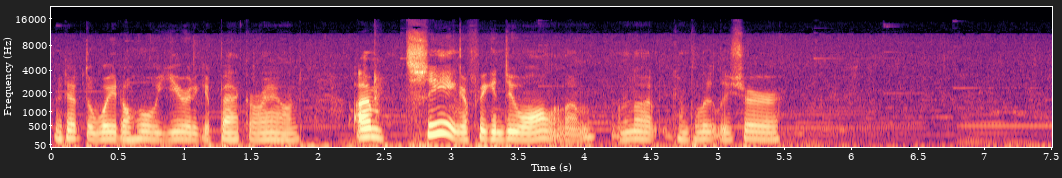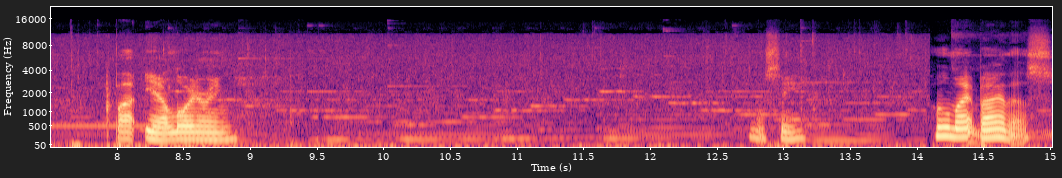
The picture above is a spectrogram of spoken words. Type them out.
We'd have to wait a whole year to get back around. I'm seeing if we can do all of them. I'm not completely sure. But, yeah, loitering. We'll see. Who might buy this?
